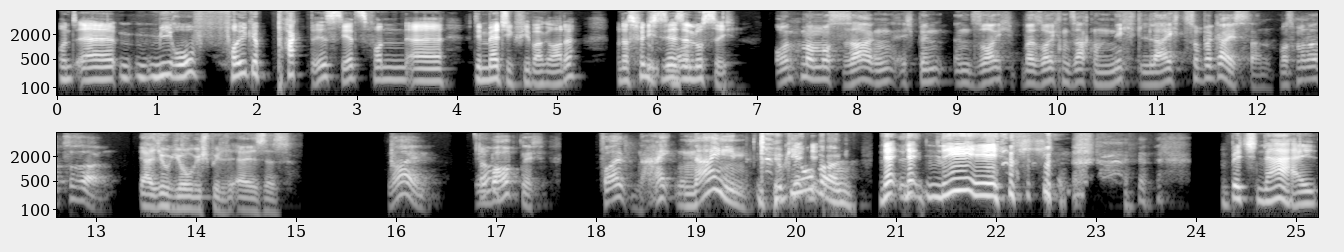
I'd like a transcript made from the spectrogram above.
und äh, Miro vollgepackt ist jetzt von äh, dem Magic-Fieber gerade. Und das finde ich sehr, sehr lustig. Und man muss sagen, ich bin in solch, bei solchen Sachen nicht leicht zu begeistern, muss man dazu sagen. Ja, Yu-Gi-Oh! gespielt, er ist es. Nein, Doch. überhaupt nicht. Vor allem, nein, nein! Yu-Gi-Oh! Mann! Ne, ne, nee! Bitch, nein!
